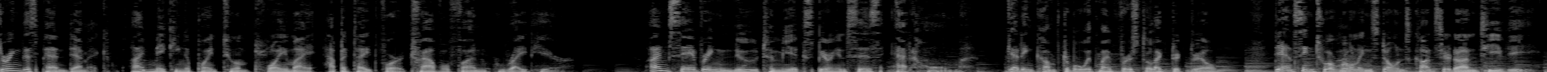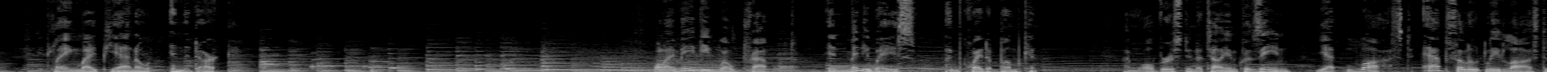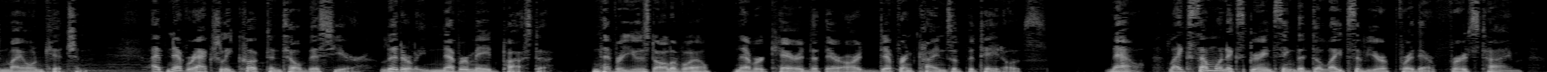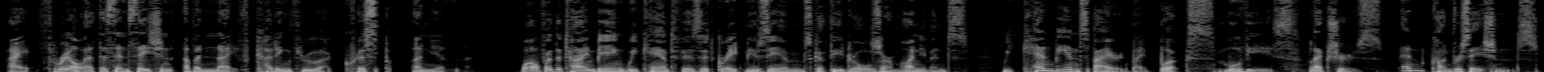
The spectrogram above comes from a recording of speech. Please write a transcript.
During this pandemic, I'm making a point to employ my appetite for travel fun right here. I'm savoring new to me experiences at home, getting comfortable with my first electric drill, dancing to a Rolling Stones concert on TV, playing my piano in the dark. While I may be well traveled, in many ways, I'm quite a bumpkin. I'm well versed in Italian cuisine, yet lost, absolutely lost in my own kitchen. I've never actually cooked until this year. Literally never made pasta. Never used olive oil. Never cared that there are different kinds of potatoes. Now, like someone experiencing the delights of Europe for their first time, I thrill at the sensation of a knife cutting through a crisp onion. While for the time being we can't visit great museums, cathedrals, or monuments, we can be inspired by books, movies, lectures, and conversations.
